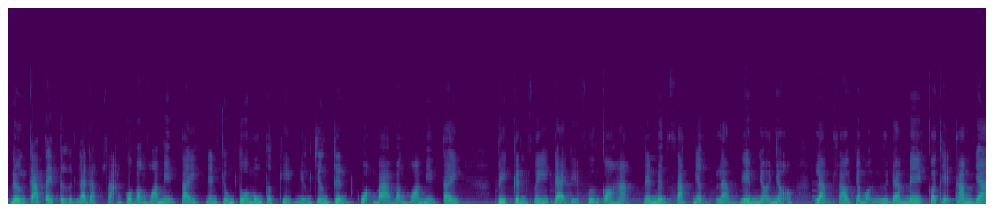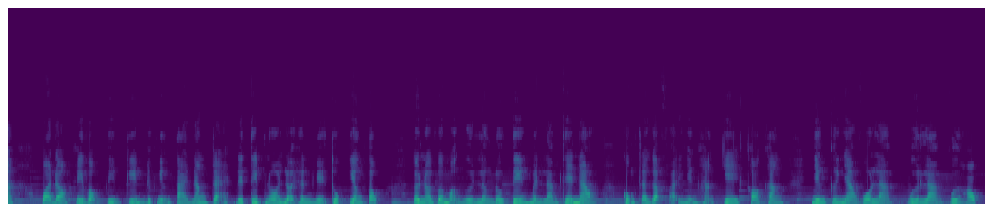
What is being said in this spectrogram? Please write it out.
Đường ca tài tử là đặc sản của văn hóa miền Tây nên chúng tôi muốn thực hiện những chương trình quảng bá văn hóa miền Tây. Vì kinh phí đại địa phương có hạn nên mình xác nhận làm game nhỏ nhỏ, làm sao cho mọi người đam mê có thể tham gia qua đó hy vọng tìm kiếm được những tài năng trẻ để tiếp nối loại hình nghệ thuật dân tộc. Tôi nói với mọi người lần đầu tiên mình làm thế nào cũng sẽ gặp phải những hạn chế khó khăn nhưng cứ nhào vô làm vừa làm vừa học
